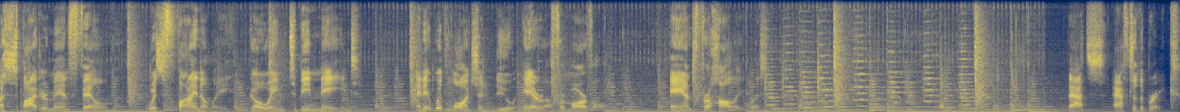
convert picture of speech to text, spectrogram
A Spider Man film was finally going to be made, and it would launch a new era for Marvel and for Hollywood. That's after the break.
